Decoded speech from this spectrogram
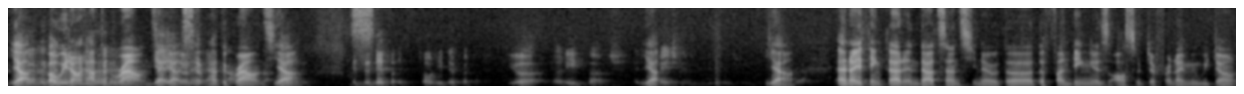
yeah, but we don't have the grounds. yeah, I you guess. don't have, the grounds. Yeah, It's a different. It's totally different. You're a research Yeah. education institution. yeah. And I think that in that sense, you know, the, the funding is also different. I mean, we don't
